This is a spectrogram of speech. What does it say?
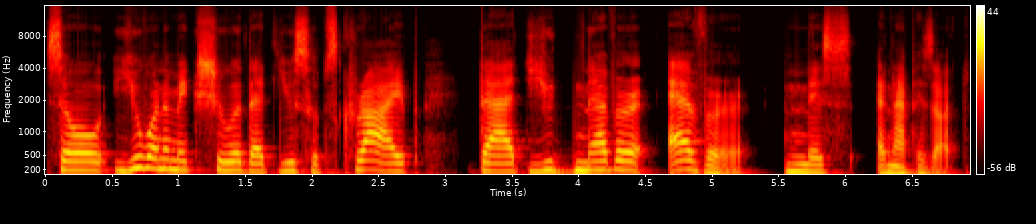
So, you want to make sure that you subscribe, that you never ever miss an episode.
